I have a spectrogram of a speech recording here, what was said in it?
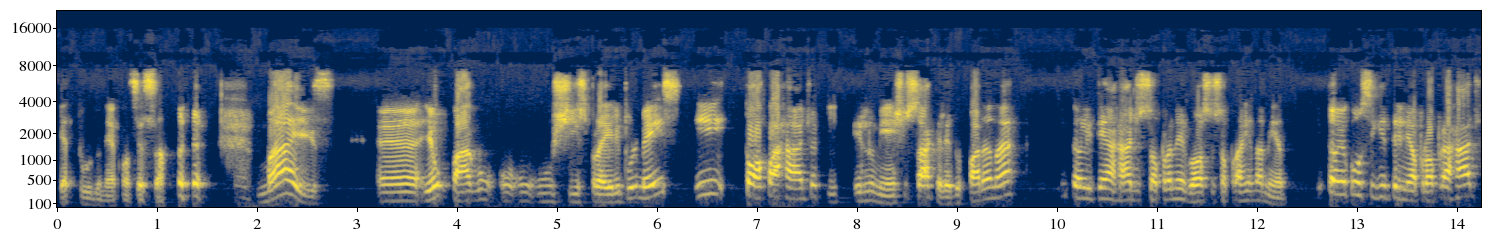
Que é tudo, né? A concessão. Mas é, eu pago um, um X para ele por mês e toco a rádio aqui. Ele não me enche o saco, ele é do Paraná, então ele tem a rádio só para negócio, só para arrendamento. Então eu consegui ter minha própria rádio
